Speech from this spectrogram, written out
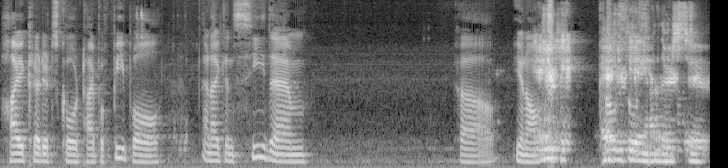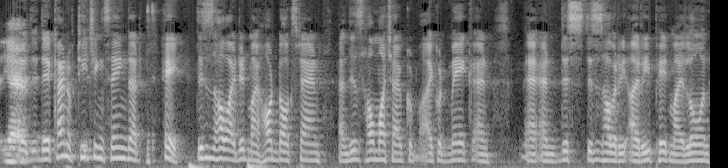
high credit score type of people, and I can see them. Uh, you know, educating others too. Yeah, they're kind of teaching, saying that, hey, this is how I did my hot dog stand, and this is how much I could I could make, and and this this is how I, re- I repaid my loan,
